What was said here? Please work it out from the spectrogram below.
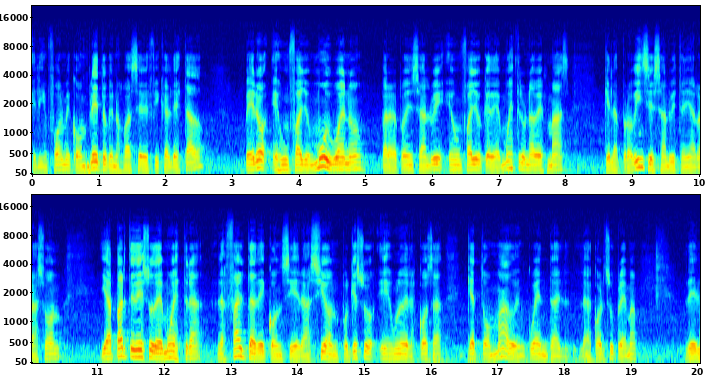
el informe completo que nos va a hacer el fiscal de Estado, pero es un fallo muy bueno para la provincia de San Luis, es un fallo que demuestra una vez más que la provincia de San Luis tenía razón y aparte de eso demuestra la falta de consideración, porque eso es una de las cosas que ha tomado en cuenta la Corte Suprema, del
